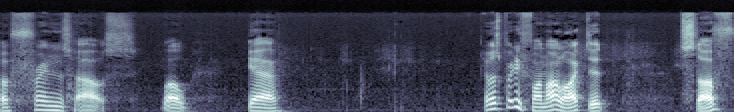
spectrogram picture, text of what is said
a friend's house. Well, yeah. It was pretty fun. I liked it. Stuff.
